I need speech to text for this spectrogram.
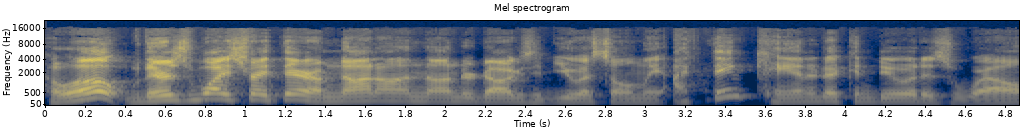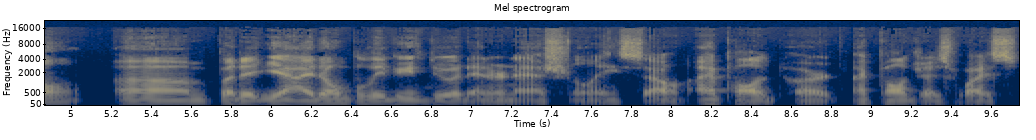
Hello, there's Weiss right there. I'm not on underdogs at US only. I think Canada can do it as well. Um, but it, yeah, I don't believe you can do it internationally. So I apologize. I apologize, Weiss.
